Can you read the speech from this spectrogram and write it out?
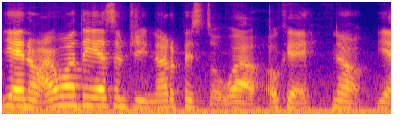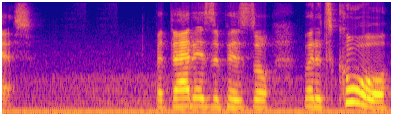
Yeah, no, I want the SMG, not a pistol. Wow. Okay, no, yes. But that is a pistol, but it's cool,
